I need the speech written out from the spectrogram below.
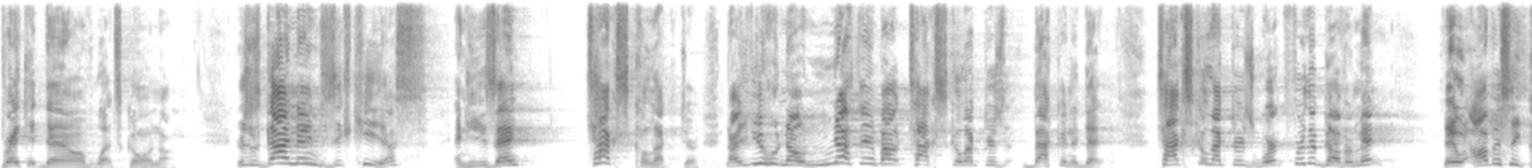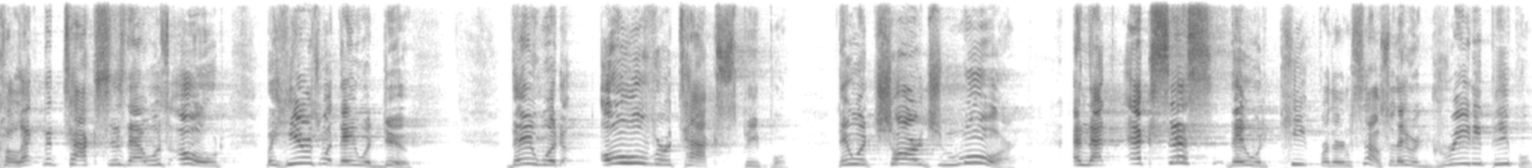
break it down of what's going on. There's this guy named Zacchaeus, and he's a tax collector. Now, if you know nothing about tax collectors back in the day, tax collectors worked for the government. They would obviously collect the taxes that was owed, but here's what they would do they would overtax people, they would charge more, and that excess they would keep for themselves. So they were greedy people.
